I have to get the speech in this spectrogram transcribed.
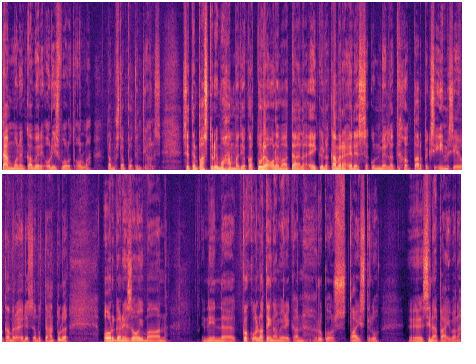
tämmöinen kaveri olisi voinut olla tämmöistä potentiaalista. Sitten pastori Muhammad, joka tulee olemaan täällä, ei kyllä kamera edessä, kun meillä on tarpeeksi ihmisiä jo kamera edessä, mutta hän tulee organisoimaan – niin äh, koko Latin-Amerikan rukoustaistelu äh, sinä päivänä,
